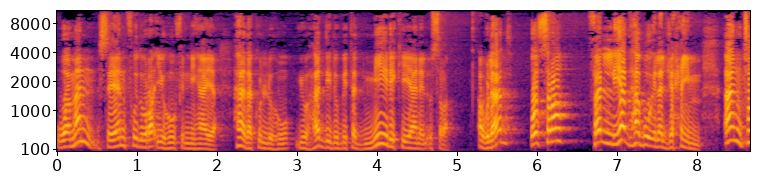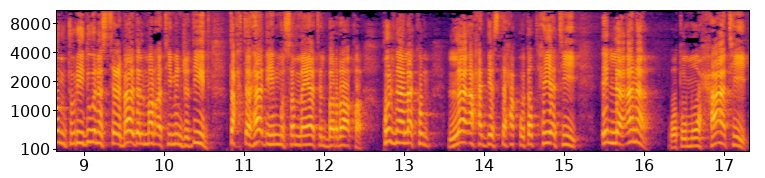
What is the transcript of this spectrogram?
ومن سينفذ رأيه في النهاية؟ هذا كله يهدد بتدمير كيان الأسرة. أولاد أسرة فليذهبوا إلى الجحيم. أنتم تريدون استعباد المرأة من جديد تحت هذه المسميات البراقة. قلنا لكم لا أحد يستحق تضحيتي إلا أنا وطموحاتي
